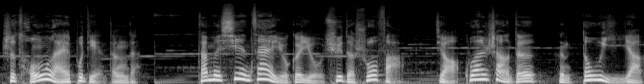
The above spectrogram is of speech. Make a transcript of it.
是从来不点灯的。咱们现在有个有趣的说法，叫关上灯，哼，都一样。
